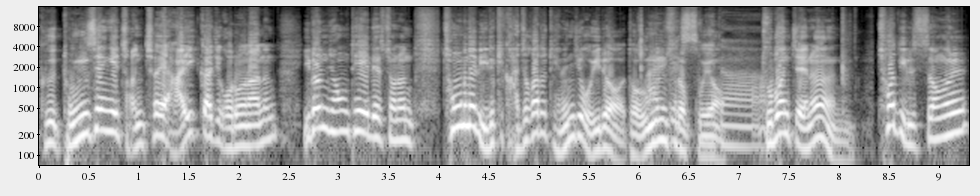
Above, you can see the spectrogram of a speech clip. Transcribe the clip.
그 동생의 전처의 아이까지 거론하는 이런 형태에 대해서 저는 청문회를 이렇게 가져가도 되는지 오히려 더 의문스럽고요. 알겠습니다. 두 번째는 첫 일성을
